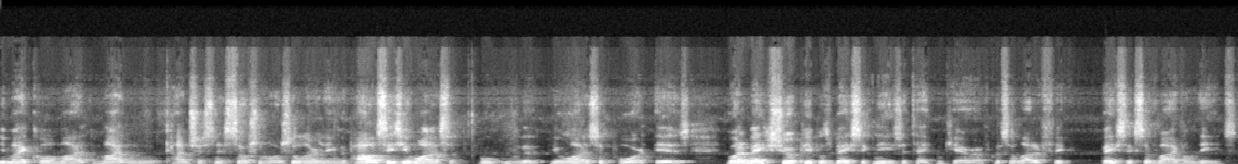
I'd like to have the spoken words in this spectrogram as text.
you might call mod, modern consciousness, social emotional learning. The policies you want to support, that you want to support is you want to make sure people's basic needs are taken care of because a lot of basic survival needs.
